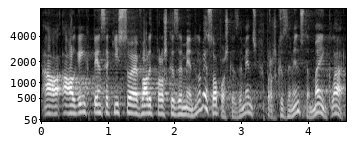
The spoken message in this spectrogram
Há alguém que pensa que isto só é válido para os casamentos. Não é só para os casamentos, para os casamentos também, claro.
